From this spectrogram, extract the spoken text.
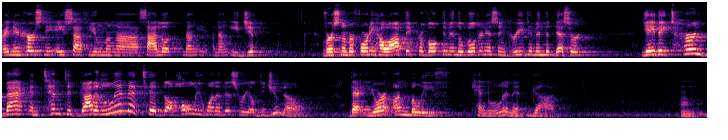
rehearse ni Asaph yung mga salot ng, ng Egypt. Verse number 40, How oft they provoked him in the wilderness and grieved him in the desert. Yea, they turned back and tempted God and limited the Holy One of Israel. Did you know that your unbelief can limit God. Hmm.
